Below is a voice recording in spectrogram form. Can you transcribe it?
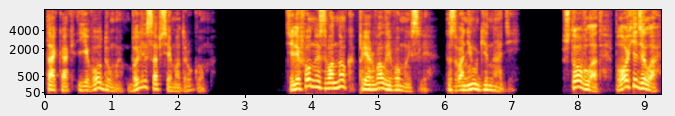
так как его думы были совсем о другом. Телефонный звонок прервал его мысли. Звонил Геннадий. «Что, Влад, плохи дела?»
